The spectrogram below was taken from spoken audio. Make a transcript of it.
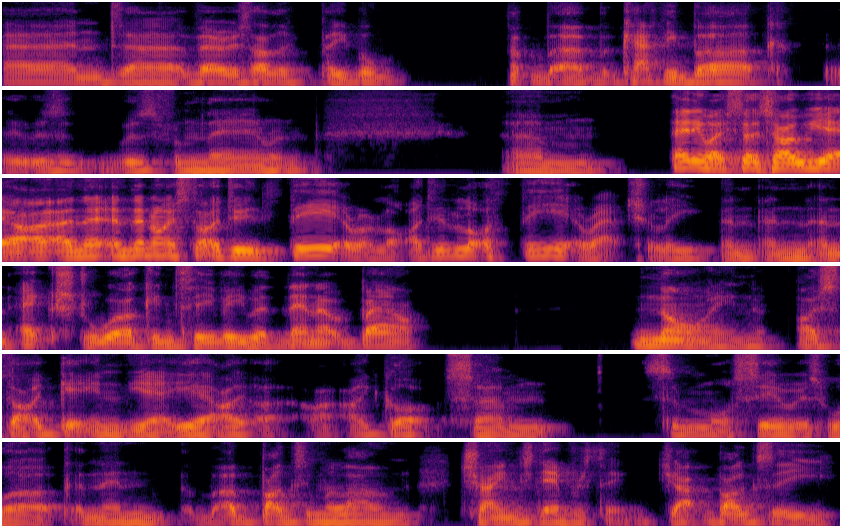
and uh, various other people. Uh, Kathy Burke, it was was from there, and um, anyway, so so yeah, I, and then, and then I started doing theatre a lot. I did a lot of theatre actually, and and and extra work in TV. But then at about nine, I started getting yeah yeah I I, I got um, some more serious work, and then uh, Bugsy Malone changed everything. Jack Bugsy.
